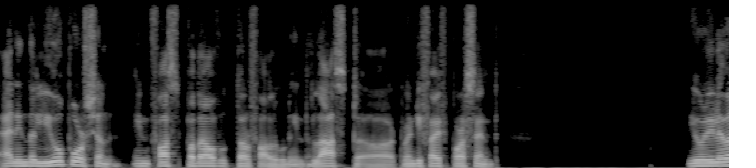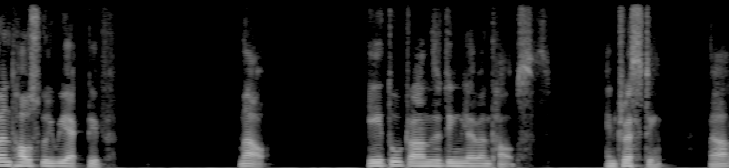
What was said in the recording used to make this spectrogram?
And in the Leo portion, in first pada Uttar Falguni, in the last uh, 25%, your 11th house will be active. Now, Ketu transiting 11th house. Interesting. Uh,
